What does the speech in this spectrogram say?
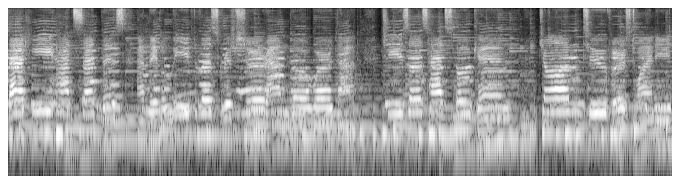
that he had said this, and they believed the scripture and the word that Jesus had spoken. John 2, verse 22.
